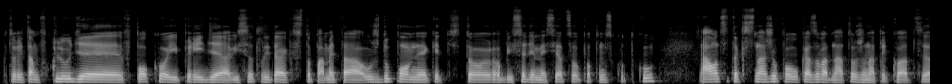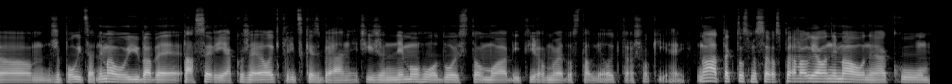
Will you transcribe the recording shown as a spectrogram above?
ktorý tam v kľude, v pokoji príde a vysvetlí tak, si to pamätá už duplomne, keď to robí 7 mesiacov po tom skutku. A on sa tak snažil poukazovať na to, že napríklad, ehm, že policia nemá vo výbave tasery, akože elektrické zbranie, čiže nemohlo dôjsť tomu, aby tí Romovia dostali elektrošoky. Hej. No a takto sme sa rozprávali, ale nemal nejakú,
